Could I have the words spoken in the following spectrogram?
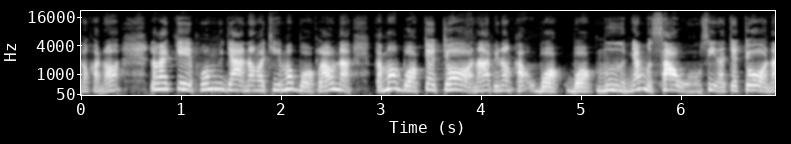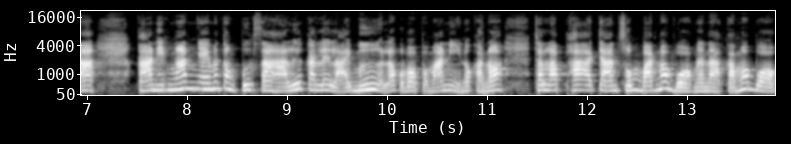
เนาะค่ะเนาะแล้วว่าเจพงญาติน้องอาชีมาบอกเราน่ะก็มาบอกจ้อๆนะพี่น้องค่ะบอกบอกมือย่ำมือเศร้าสินะจ้อๆนะ การเฮ็ดงานใหญ่มันต้องปรึกษาหารือกันหลายๆมือแล้วก็บอกประมาณนี้เนาะค่ะเนาะสำหรับพระอาจารย์สมบัติมาบอกนั่นน่ะก็มาบอก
